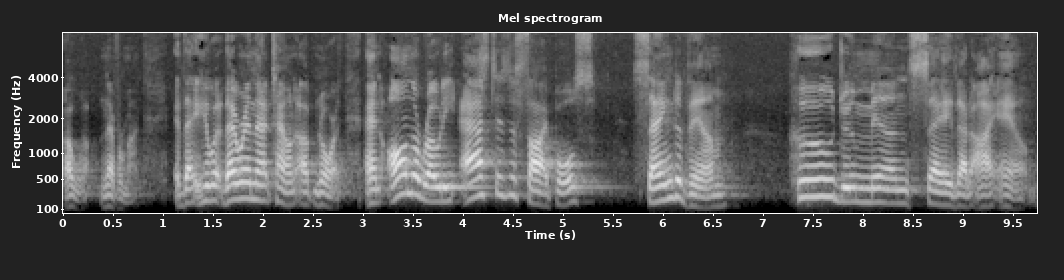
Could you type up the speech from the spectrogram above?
oh, well, never mind. They, they were in that town up north. And on the road, he asked his disciples, saying to them, Who do men say that I am?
